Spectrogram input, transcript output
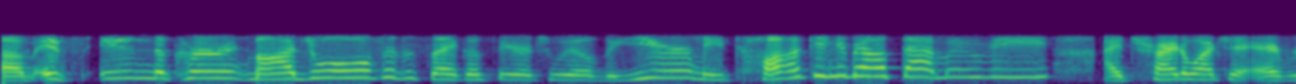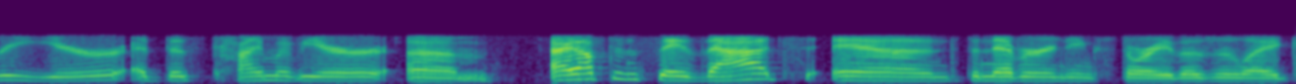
Um, it's in the current module for the Psycho Spiritual Wheel of the Year. Me talking about that movie. I try to watch it every year at this time of year. Um, I often say that and the Never Ending Story. Those are like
